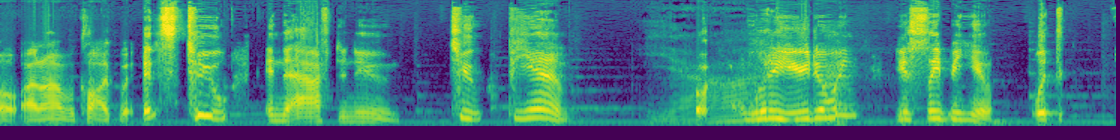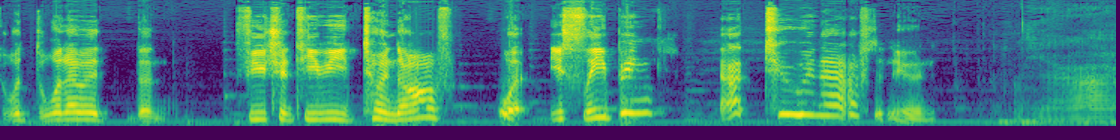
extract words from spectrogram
oh, I don't have a clock, but it's two in the afternoon. Two p.m. Yeah. What are you doing? You're sleeping here with the, with whatever the future TV turned off. What? You're sleeping at two in the afternoon? Yeah.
